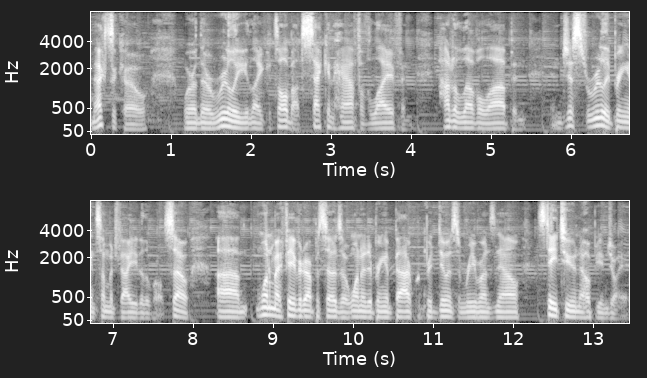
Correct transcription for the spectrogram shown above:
Mexico, where they're really like it's all about second half of life and how to level up and and just really bringing so much value to the world. So, um, one of my favorite episodes. I wanted to bring it back. We're doing some reruns now. Stay tuned. I hope you enjoy it.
